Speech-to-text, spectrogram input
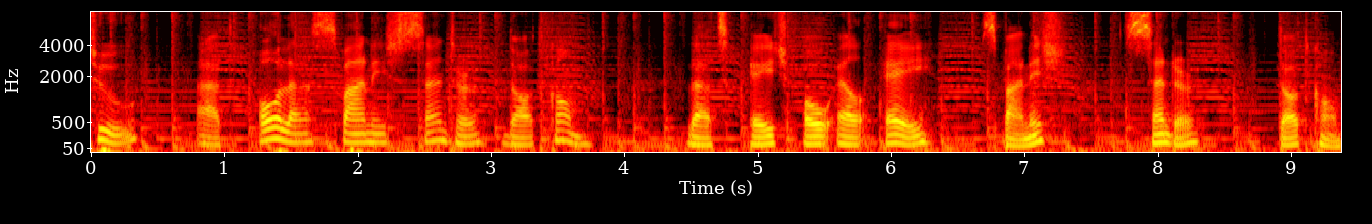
2 at holaspanishcenter.com. That's H O L A Spanish Center.com.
